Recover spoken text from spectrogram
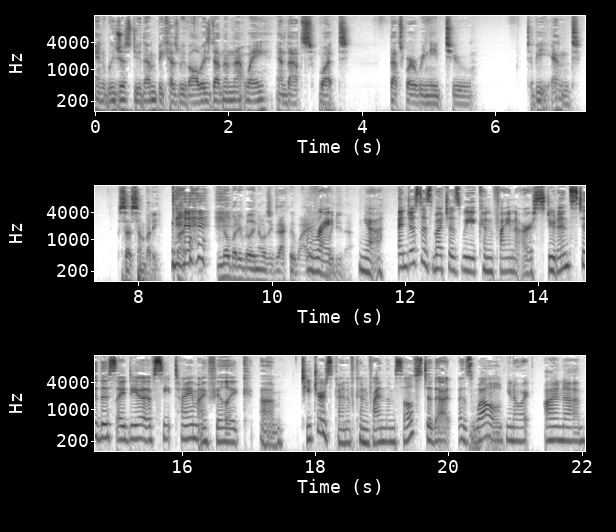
and we just do them because we've always done them that way and that's what that's where we need to to be and says somebody but nobody really knows exactly why right. we do that yeah and just as much as we confine our students to this idea of seat time i feel like um, teachers kind of confine themselves to that as mm-hmm. well you know on um,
